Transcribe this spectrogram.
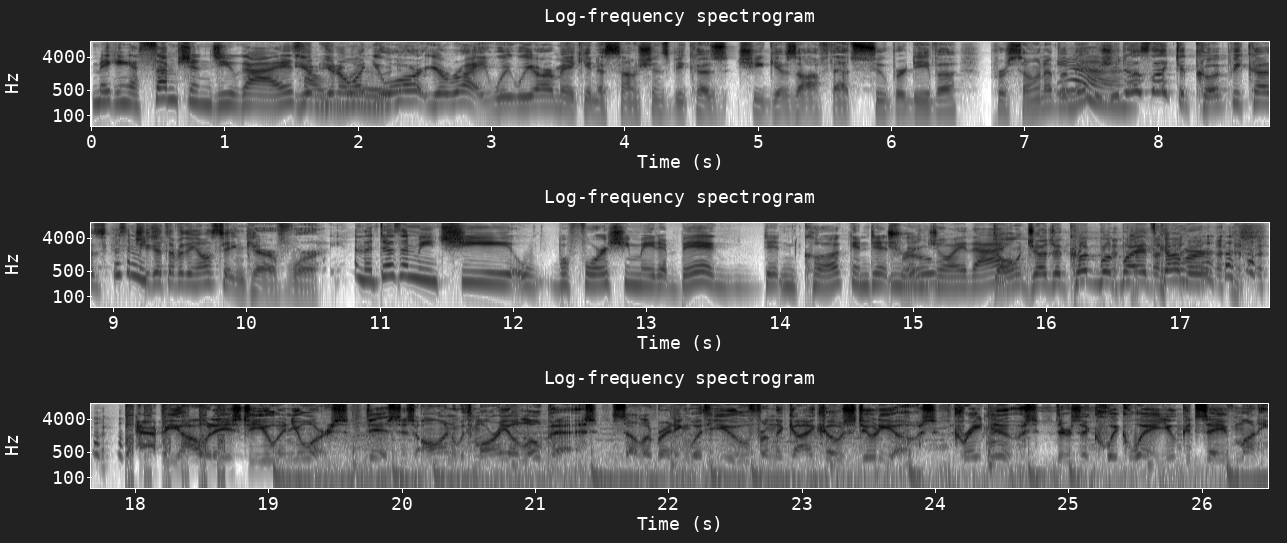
making assumptions, you guys. You, you know what? You are. You're right. We, we are making assumptions because she gives off that super diva persona, but maybe she does like to cook because Doesn't she gets she- everything else taken care of for her. And that doesn't mean she, before she made it big, didn't cook and didn't enjoy that. Don't judge a cookbook by its cover. Happy holidays to you and yours. This is On with Mario Lopez, celebrating with you from the Geico Studios. Great news there's a quick way you could save money.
